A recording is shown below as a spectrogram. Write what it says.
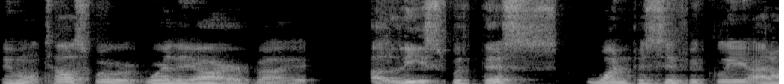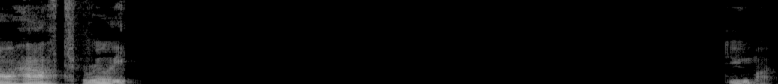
they won't tell us where where they are, but at least with this one specifically, I don't have to really do much.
